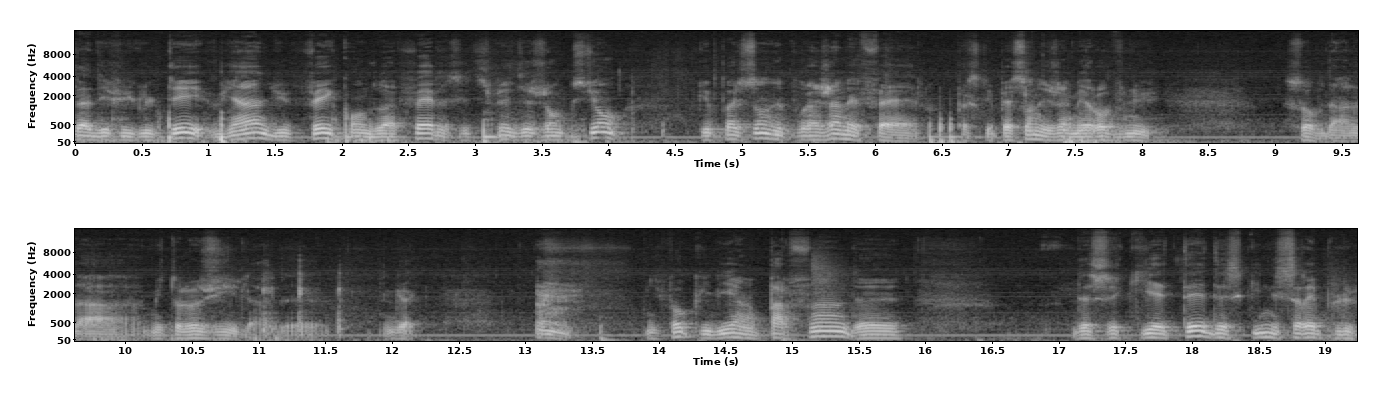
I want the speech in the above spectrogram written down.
la difficulté vient du fait qu'on doit faire cette espèce de jonction que personne ne pourra jamais faire, parce que personne n'est jamais revenu, sauf dans la mythologie grecque. Il faut qu'il y ait un parfum de, de ce qui était, de ce qui ne serait plus.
